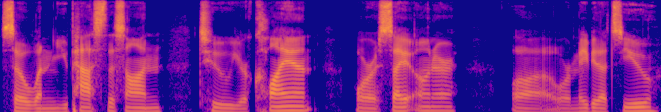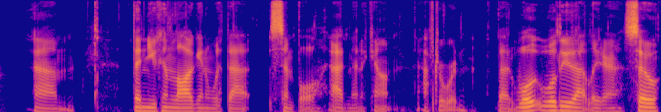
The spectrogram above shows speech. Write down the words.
So when you pass this on to your client or a site owner, uh, or maybe that's you, um, then you can log in with that simple admin account afterward. But we'll, we'll do that later. So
